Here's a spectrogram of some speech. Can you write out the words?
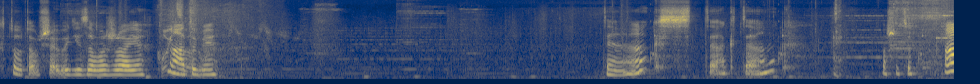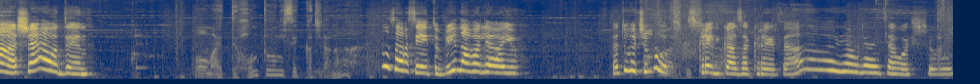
Хто там ще мені заважає? На тобі. Так, так, так. А що це? А, ще один. Ну, зараз я і тобі наваляю. Я думаю, чому скринька закрита, а виявляється ось чому.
